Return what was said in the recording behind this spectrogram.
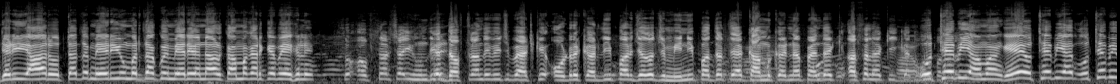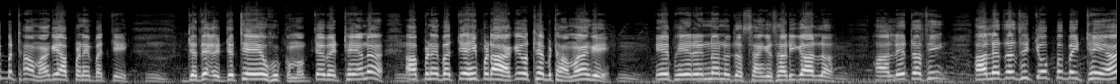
ਜਿਹੜੀ ਆ ਰੋਤਾ ਤੇ ਮੇਰੀ ਉਮਰ ਦਾ ਕੋਈ ਮੇਰੇ ਨਾਲ ਕੰਮ ਕਰਕੇ ਵੇਖ ਲੇ। ਸੋ ਅਫਸਰਸ਼ਾਹੀ ਹੁੰਦੀ ਹੈ ਦਫ਼ਤਰਾਂ ਦੇ ਵਿੱਚ ਬੈਠ ਕੇ ਆਰਡਰ ਕਰਦੀ ਪਰ ਜਦੋਂ ਜ਼ਮੀਨੀ ਪੱਧਰ ਤੇ ਇਹ ਕੰਮ ਕਰਨਾ ਪੈਂਦਾ ਹੈ, ਅਸਲ ਹਕੀਕਤ ਉੱਥੇ ਵੀ ਆਵਾਂਗੇ ਉੱਥੇ ਵੀ ਉੱਥੇ ਵੀ ਬਿਠਾਵਾਂਗੇ ਆਪਣੇ ਬੱਚੇ। ਜਦ ਜਿੱਥੇ ਇਹ ਹੁਕਮ ਤੇ ਬੈਠੇ ਆ ਨਾ ਆਪਣੇ ਬੱਚੇ ਅਸੀਂ ਪੜ੍ਹਾ ਕੇ ਉੱਥੇ ਬਿਠਾਵਾਂਗੇ। ਇਹ ਫੇਰ ਇਹਨਾਂ ਨੂੰ ਦੱਸਾਂਗੇ ਸਾਰੀ ਗੱਲ। ਹਾਲੇ ਤਾਂ ਅਸੀਂ ਹਾਲੇ ਤਾਂ ਅਸੀਂ ਚੁੱਪ ਬੈਠੇ ਆ।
